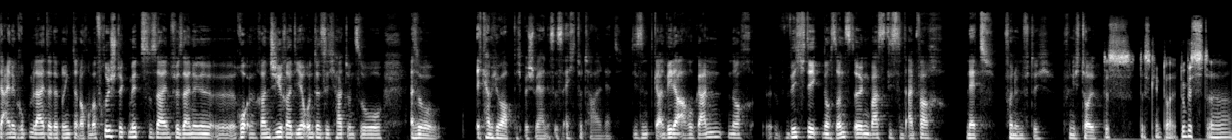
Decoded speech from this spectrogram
Der eine Gruppenleiter, der bringt dann auch immer Frühstück mit zu sein für seine äh, Rangierer, die er unter sich hat und so. Also ich kann mich überhaupt nicht beschweren. Es ist echt total nett. Die sind weder arrogant noch äh, wichtig noch sonst irgendwas. Die sind einfach nett, vernünftig. Finde ich toll. Das, das klingt toll. Du bist äh,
